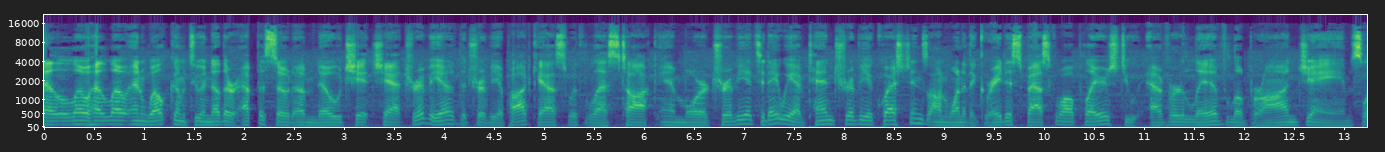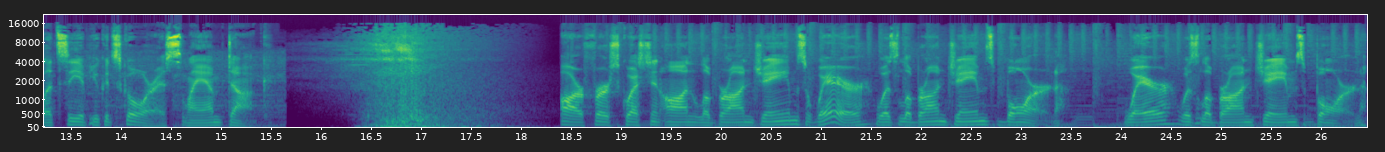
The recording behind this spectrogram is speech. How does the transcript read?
Hello, hello, and welcome to another episode of No Chit Chat Trivia, the trivia podcast with less talk and more trivia. Today we have 10 trivia questions on one of the greatest basketball players to ever live, LeBron James. Let's see if you could score a slam dunk. Our first question on LeBron James Where was LeBron James born? Where was LeBron James born?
